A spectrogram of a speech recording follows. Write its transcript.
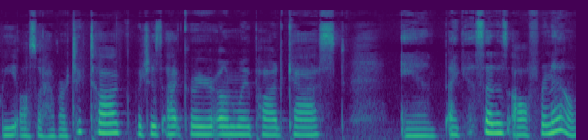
we also have our TikTok, which is at Grow Your Own Way Podcast. And I guess that is all for now.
